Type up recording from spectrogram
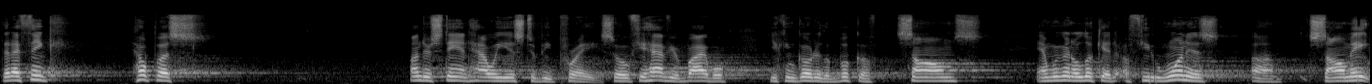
that I think help us understand how he is to be praised. So if you have your Bible, you can go to the book of Psalms, and we're going to look at a few. One is uh, Psalm 8.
